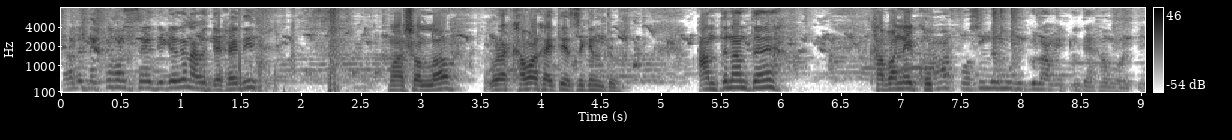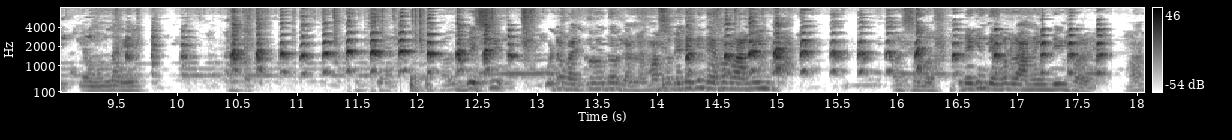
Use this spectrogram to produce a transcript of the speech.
তাহলে দেখতে পাচ্ছি সেই দিকে যান, আমি দেখাই দিই। মাশাল্লাহ ওরা খাবার খাইতেছে কিন্তু। আনতে না আনতে খাবার নেই আমার পছন্দের মুরগিগুলো আমি একটু দেখাবো আর কি, কেমন লাগে? বেশি ওটা বাইর করার দরকার নেই মাসাল এটা কিন্তু এখন রানিং মাসাল এটা কিন্তু এখন রানিং দিন পরে হ্যাঁ?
